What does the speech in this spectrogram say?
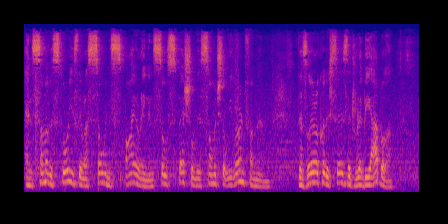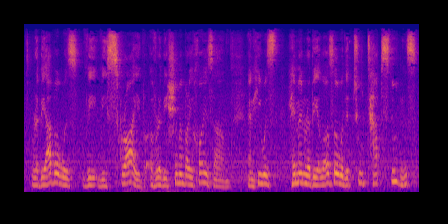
And some of the stories there are so inspiring and so special. There's so much that we learn from them. The Zohar Kodesh says that Rabbi Abba, Rabbi Abba was the, the scribe of Rabbi Shimon Bar Yochai and he was him and Rabbi Elazar were the two top students.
